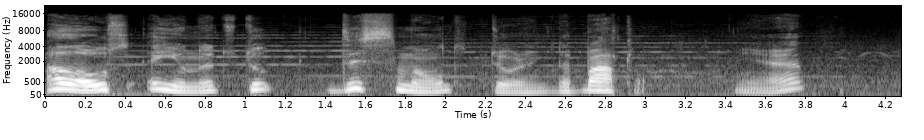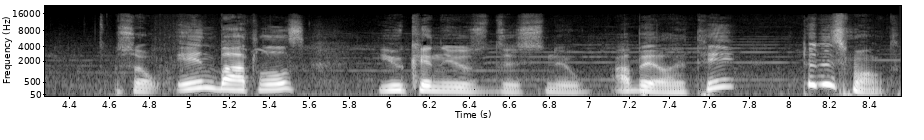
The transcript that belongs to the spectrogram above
allows a unit to dismount during the battle. Yeah. So in battles, you can use this new ability to dismount.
